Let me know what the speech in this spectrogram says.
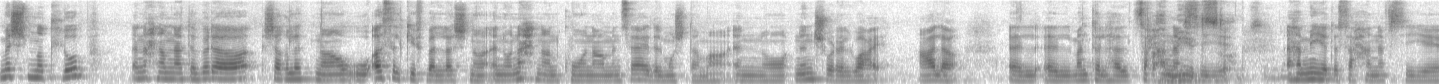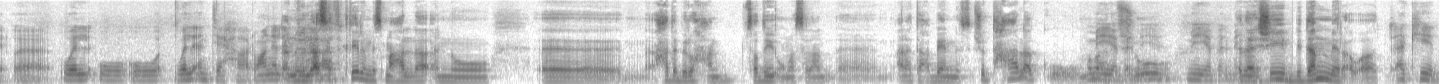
مش بنطلب نحن بنعتبرها شغلتنا وأصل كيف بلشنا إنه نحن نكون عم نساعد المجتمع إنه ننشر الوعي على المنتل هيلث الصحه أهمية النفسيه الصحة النفسية. أهمية الصحة النفسية آه، وال والانتحار وعن لأنه الانتحار. للأسف كثير بنسمع هلأ إنه آه، حدا بيروح عند صديقه مثلا آه، أنا تعبان نفسي شد حالك؟ وما 100% بعرف شو. 100% هذا شيء بدمر أوقات. أكيد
